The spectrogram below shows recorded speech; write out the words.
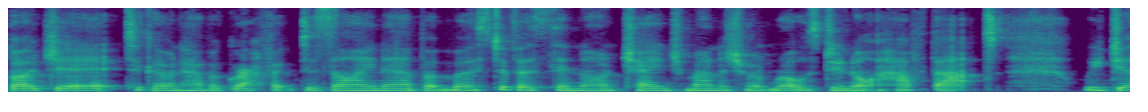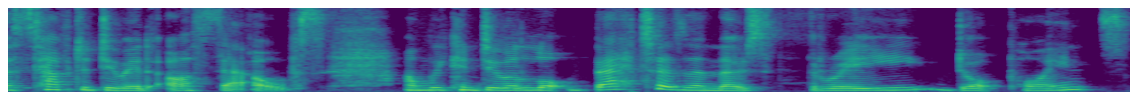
budget to go and have a graphic designer, but most of us in our change management roles do not have that. We just have to do it ourselves. And we can do a lot better than those three dot points,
